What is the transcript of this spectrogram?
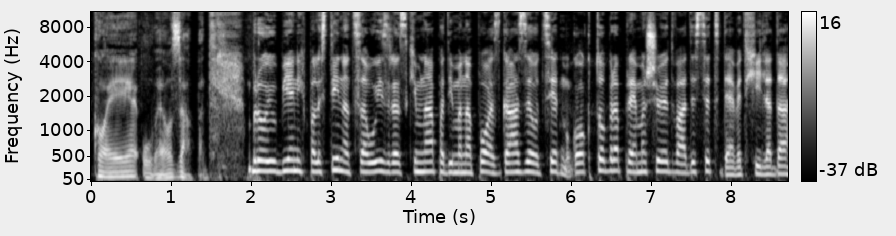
koje je uveo Zapad. Broj ubijenih palestinaca u izraelskim napadima na pojas Gaze od 7. oktobra premašio je 29.000.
